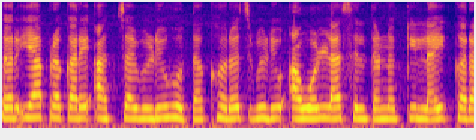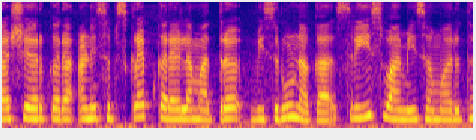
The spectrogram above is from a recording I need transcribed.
तर या प्रकारे आजचा व्हिडिओ होता. खरंच व्हिडिओ आवडला असेल तर नक्की लाईक करा शेअर करा आणि सबस्क्राईब करायला मात्र विसरू नका. श्री स्वामी समर्थ.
